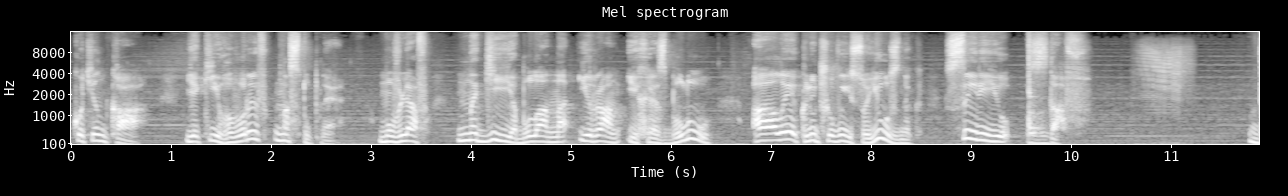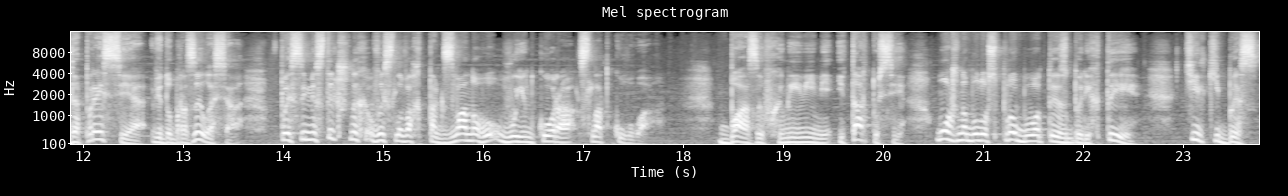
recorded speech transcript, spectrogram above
Котінка, який говорив наступне: мовляв, надія була на Іран і Хезболу, але ключовий союзник Сирію здав. Депресія відобразилася в песимістичних висловах так званого воєнкора Сладкова. Бази в Хемімімі і Тартусі можна було спробувати зберігти тільки без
